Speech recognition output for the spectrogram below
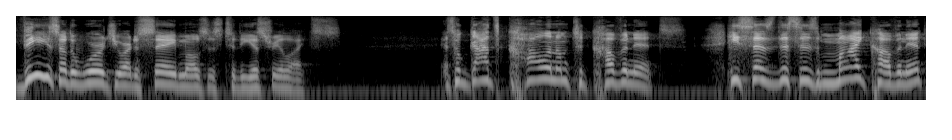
These are the words you are to say, Moses, to the Israelites. And so God's calling them to covenant. He says, This is my covenant.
